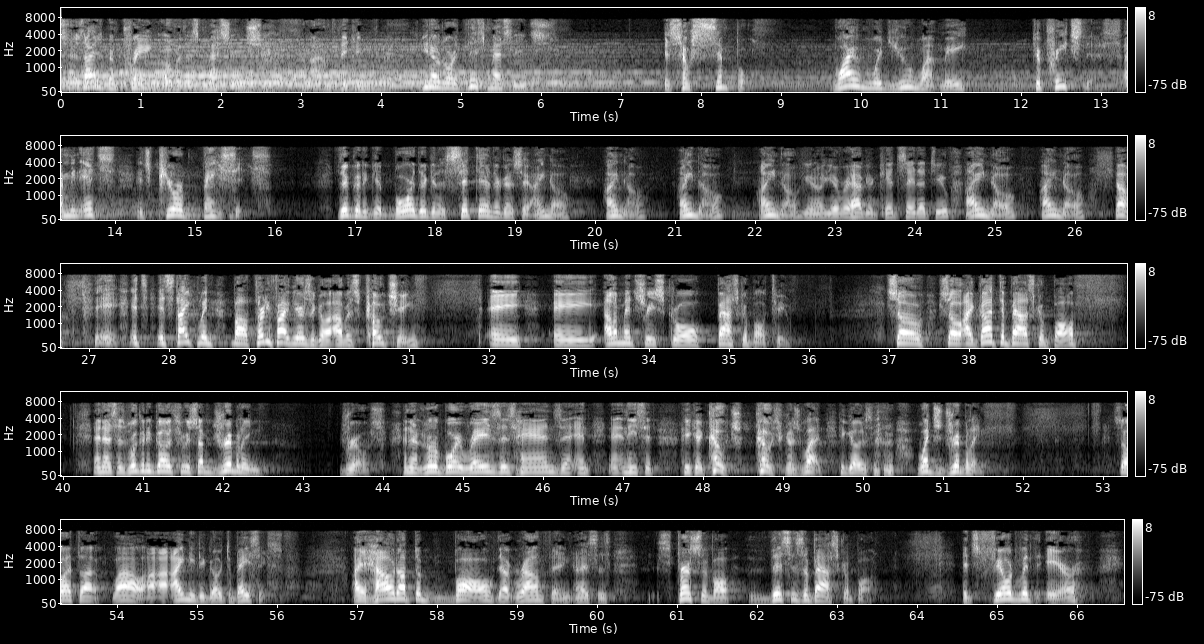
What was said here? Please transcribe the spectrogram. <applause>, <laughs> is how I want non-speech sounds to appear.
as, as I have been praying over this message, I'm thinking, you know, Lord, this message is so simple. Why would you want me to preach this? I mean, it's it's pure basics. They're going to get bored. They're going to sit there and they're going to say, "I know, I know, I know, I know." You know, you ever have your kids say that to you? I know. I know. No, it's it's like when about 35 years ago I was coaching a a elementary school basketball team. So so I got the basketball, and I says we're going to go through some dribbling drills. And that little boy raised his hands and, and, and he said, he said, Coach, Coach. He goes, What? He goes, <laughs> What's dribbling? So I thought, wow, I, I need to go to basics. I held up the ball, that round thing, and I says, first of all, this is a basketball. It's filled with air,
